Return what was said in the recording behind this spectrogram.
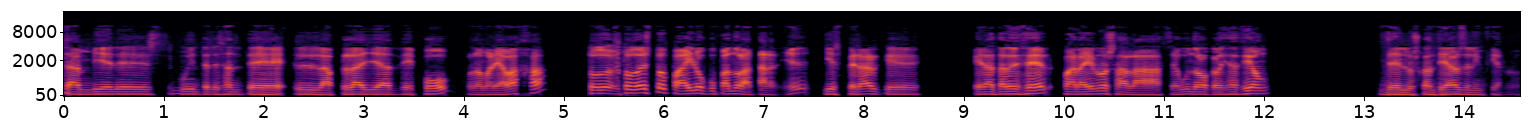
También es muy interesante la playa de Po con la marea baja. Todo, todo esto para ir ocupando la tarde ¿eh? y esperar que el atardecer para irnos a la segunda localización de los cantilados del infierno.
